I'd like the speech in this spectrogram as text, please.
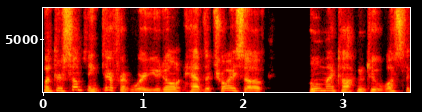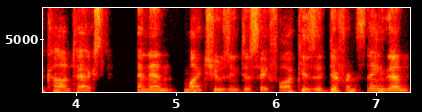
but there's something different where you don't have the choice of who am i talking to what's the context and then my choosing to say fuck is a different thing than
